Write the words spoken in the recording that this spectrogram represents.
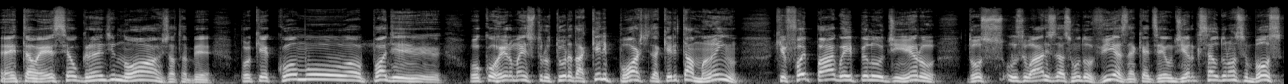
É, então, esse é o grande nó, JB, porque como pode ocorrer uma estrutura daquele porte, daquele tamanho, que foi pago aí pelo dinheiro dos usuários das rodovias, né? Quer dizer, um dinheiro que saiu do nosso bolso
